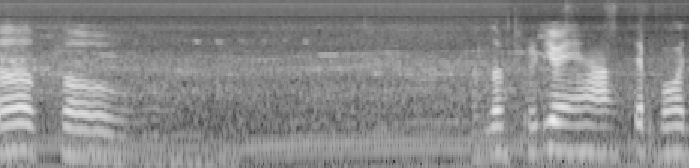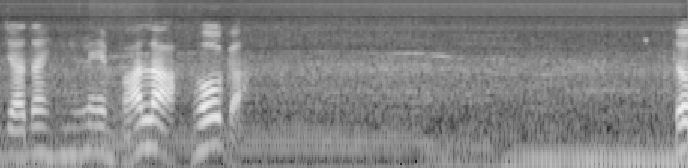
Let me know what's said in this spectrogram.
ओफो मतलब वीडियो यहाँ से बहुत ज़्यादा हिलने वाला होगा तो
